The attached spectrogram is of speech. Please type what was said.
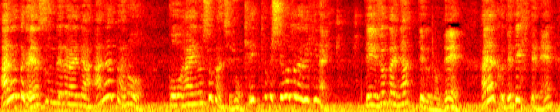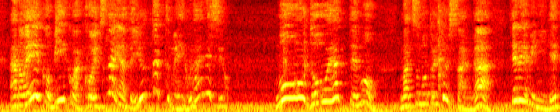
あなたが休んでる間あなたの後輩の人たちも結局仕事ができないっていう状態になってるので早く出てきてねあの A 子 B 子はこいつなんやって言ったってもええぐらいですよ。もうどうやっても松本人志さんがテレビに出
